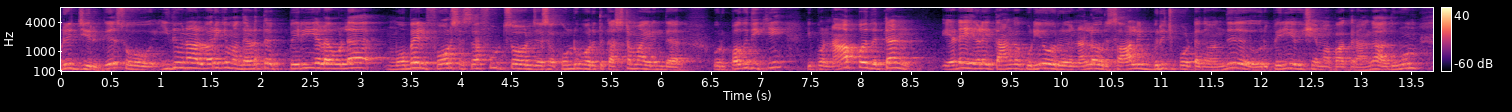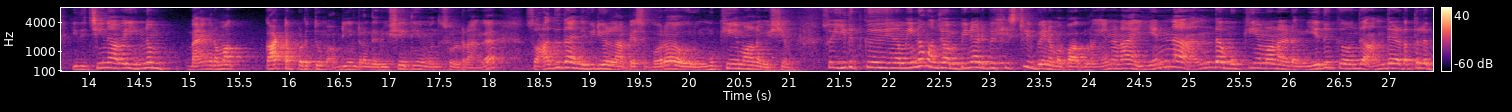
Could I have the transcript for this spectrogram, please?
பிரிட்ஜ் இருக்குது ஸோ இது நாள் வரைக்கும் அந்த இடத்துல பெரிய அளவில் மொபைல் ஃபோர்ஸஸை ஃபுட் சோல்ஜர்ஸை கொண்டு போகிறது கஷ்டமாக இருந்த ஒரு பகுதிக்கு இப்போ நாற்பது டன் எடைகளை தாங்கக்கூடிய ஒரு நல்ல ஒரு சாலிட் பிரிட்ஜ் போட்டதை வந்து ஒரு பெரிய விஷயமா பார்க்குறாங்க அதுவும் இது சீனாவை இன்னும் பயங்கரமாக காட்டப்படுத்தும் அப்படின்ற அந்த ஒரு விஷயத்தையும் வந்து சொல்கிறாங்க ஸோ அதுதான் இந்த வீடியோவில் நான் பேச போகிற ஒரு முக்கியமான விஷயம். ஸோ இதுக்கு நம்ம இன்னும் கொஞ்சம் பின்னாடி போய் ஹிஸ்ட்ரி போய் நம்ம பார்க்கணும். என்னன்னா என்ன அந்த முக்கியமான இடம் எதுக்கு வந்து அந்த இடத்துல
